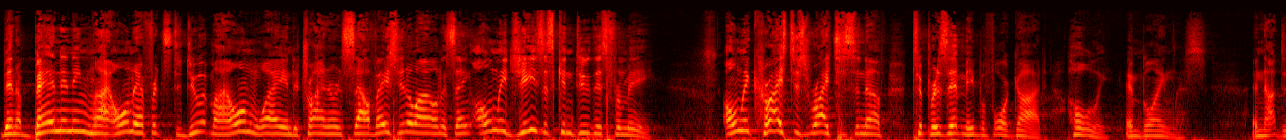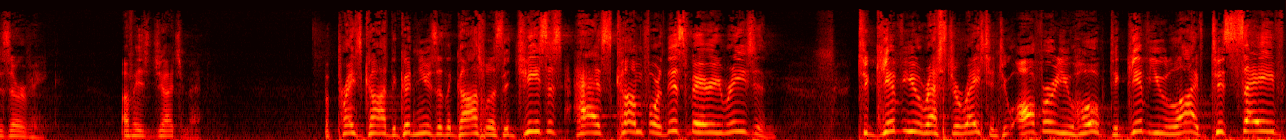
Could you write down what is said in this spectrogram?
than abandoning my own efforts to do it my own way and to try and earn salvation on my own and saying, only Jesus can do this for me. Only Christ is righteous enough to present me before God, holy and blameless and not deserving of his judgment. But praise God, the good news of the gospel is that Jesus has come for this very reason to give you restoration, to offer you hope, to give you life, to save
